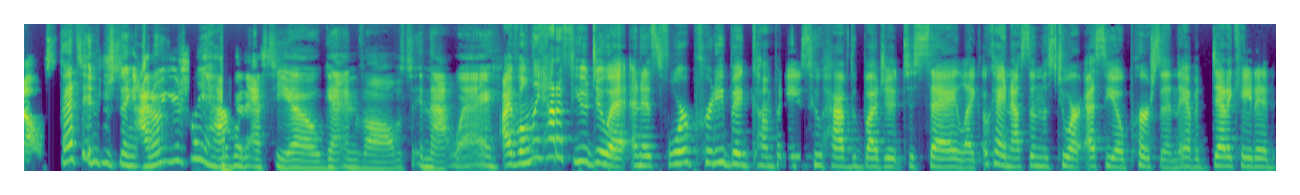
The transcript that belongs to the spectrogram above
house. That's interesting. I don't usually have an SEO get involved in that way. I've only had a few do it, and it's for pretty big companies who have the budget to say, like, okay, now send this to our SEO person. They have a dedicated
